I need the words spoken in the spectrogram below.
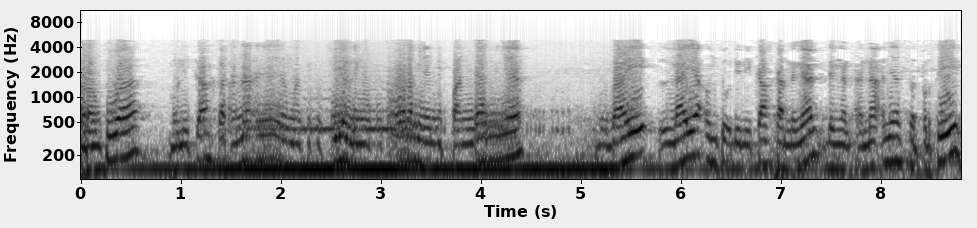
Orang tua menikahkan anaknya yang masih kecil dengan orang yang dipandangnya baik layak untuk dinikahkan dengan dengan anaknya seperti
